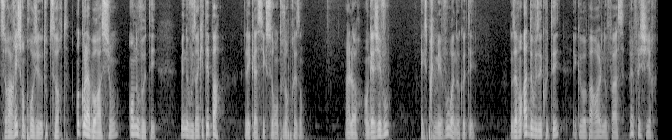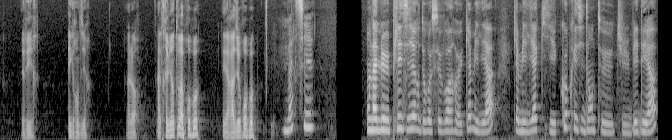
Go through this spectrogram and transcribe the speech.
sera riche en projets de toutes sortes, en collaboration, en nouveautés, mais ne vous inquiétez pas, les classiques seront toujours présents. Alors, engagez-vous, exprimez-vous à nos côtés. Nous avons hâte de vous écouter et que vos paroles nous fassent réfléchir, rire et grandir. Alors, à très bientôt à propos et à Radio Propos. Merci. On a le plaisir de recevoir euh, Camélia, Camélia qui est coprésidente euh, du BDA,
